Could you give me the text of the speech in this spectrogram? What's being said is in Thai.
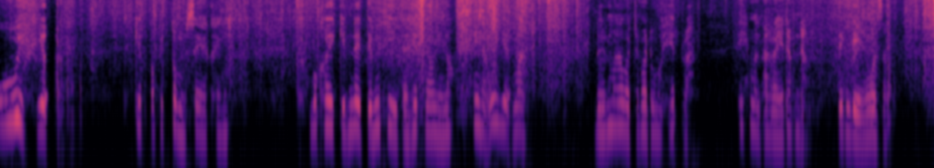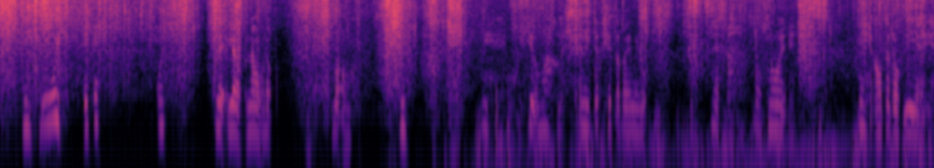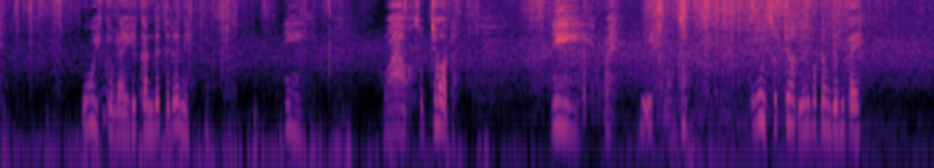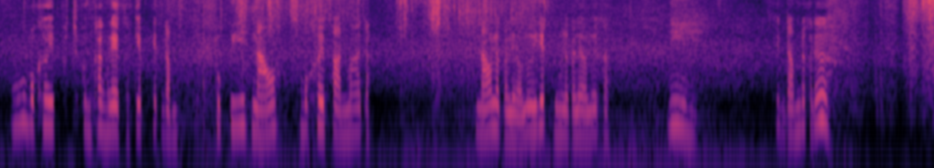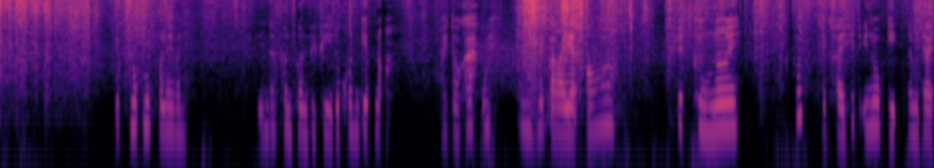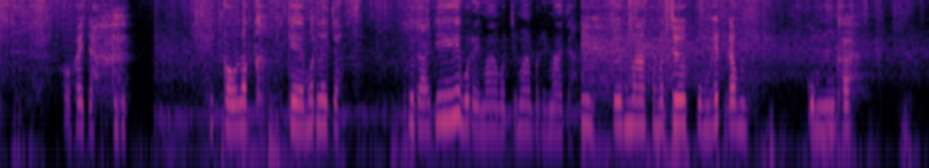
อุ้ยเยอะ จะเก็บเอาไปต้มแช่แข็งบ่เคยกินได้เต็มที่แต่เห็ดแนวนี้เนาะนี่นะอุ้ยเยอะมาก เดินมาว่าจะมาดูเห็ดว่ะเอ๊ะมันอะไรดำดำแดงแดงๆวะสันี่อุ้ยอุ้ย เละแล้วเน่าแล้วบอานี่นี่เยอะมากเลย อันนี้จะเค็ดอะไรไม่รู้เนี่ยดอกน้อย นี่เอาแต่ดอกใหญ่ๆอุ้ยเกือบไรคือกันเด้อจะเด้อนี่นี่ ว้าว สุดยอด นี่ไปนี่อีกดอกหนึ่งอุ้ยสุดยอดเลยบ่ต้องเดินไกลโอ้บ่เคยเพิ่งครั้งแรกจะเก็บเห็ดดำทุกปีหนาว บ่เคยผ่านมาจ้ะหนาวแล้วก็แล้วเลยเฮ็ดพึ่งแล้วก็แล้วเลยค่ะ นี่เห็ดดำเด้อค่ะเด้อเก็บนุกนุกไปเลยบัดนี้เห็นแต่เพื่อนเพื่อนๆพี่ๆทุกคนเก็บเนาะไปต่อค่ะอุ้ยอันนี้เห็ดอะไรอะอ๋อเห็ดพึ่งเนยไข่ไข่เห็ดอิโนกิแต่ไม่ใช่ขออภัยจ้ะเฮ็ดเกาลักแก่หมดเลยจ้ะ คือได้ดีบ่ได้มาบ่จะมาบ่ได้มาจ้ะนี่เดินมาเขามาเจอกลุ่มเฮ็ดดำกลุ่มหนึ่งค่ะ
